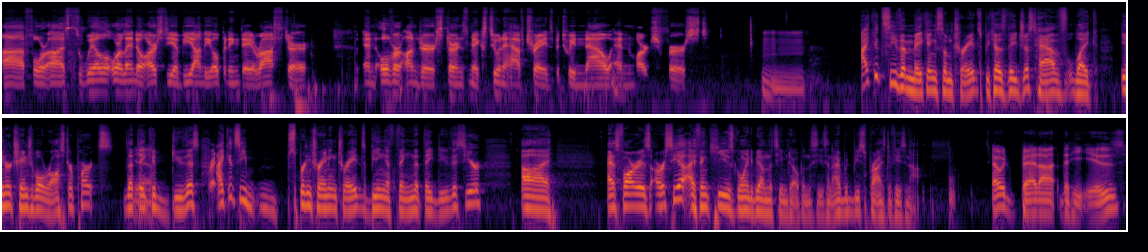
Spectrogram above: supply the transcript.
uh, for us: Will Orlando Arcia be on the opening day roster? And over under Stearns makes two and a half trades between now and March first. Hmm. I could see them making some trades because they just have like interchangeable roster parts that yeah. they could do this. Right. I could see spring training trades being a thing that they do this year. Uh, as far as Arcia, I think he's going to be on the team to open the season. I would be surprised if he's not. I would bet on that he is.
